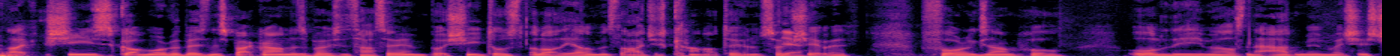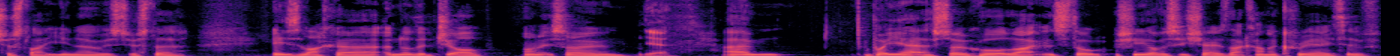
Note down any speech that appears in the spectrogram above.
like she's got more of a business background as opposed to tattooing, but she does a lot of the elements that I just cannot do and I'm so shit with. For example, all of the emails and the admin, which is just like you know, is just a is like a another job on its own Yeah, um, but yeah, so cool. Like, and still, she obviously shares that kind of creative,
